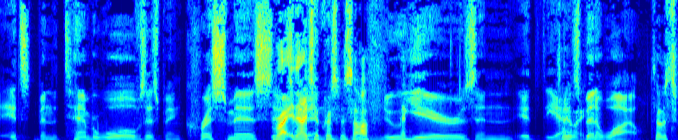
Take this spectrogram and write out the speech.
it's been the Timberwolves. It's been Christmas. Right, and I took Christmas off. New Year's, and it yeah, Anyway. it's been a while. So it's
